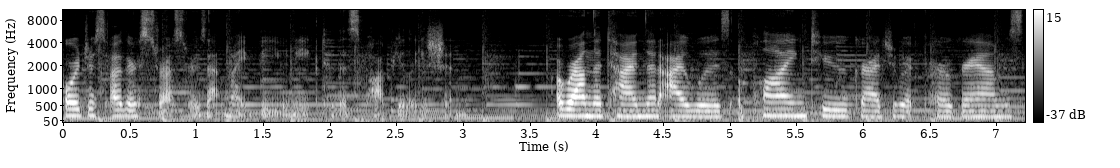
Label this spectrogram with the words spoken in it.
or just other stressors that might be unique to this population around the time that I was applying to graduate programs,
